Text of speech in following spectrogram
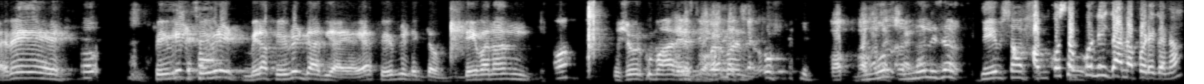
अरे फेवरेट फेवरेट मेरा फेवरेट गा दिया है यार फेवरेट एकदम देवानंद। किशोर कुमार अच्छा। बहुत अनमोल अच्छा अनमोल इज़ देव साहब हमको सबको नहीं गाना पड़ेगा ना?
